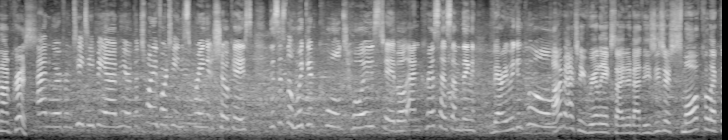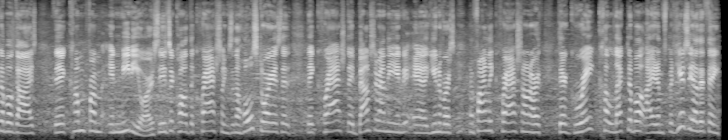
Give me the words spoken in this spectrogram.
And I'm Chris. And we're from TTPM here at the 2014 Spring Showcase. This is the Wicked Cool Toys table, and Chris has something very wicked cool. I'm actually really excited about these. These are small collectible guys. They come from in meteors. These are called the Crashlings, and the whole story is that they crash, they bounce around the uh, universe, and finally crash on Earth. They're great collectible items, but here's the other thing.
